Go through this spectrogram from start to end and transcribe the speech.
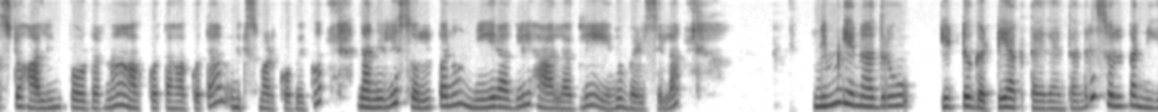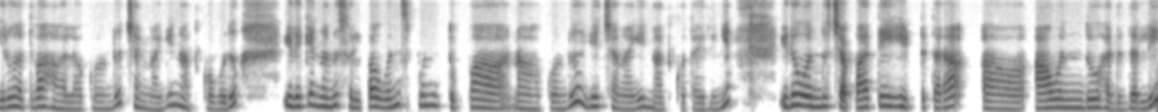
ಅಷ್ಟು ಹಾಲಿನ ಪೌಡರ್‌ನ ಹಾಕೋತಾ ಹಾಕೋತಾ ಮಿಕ್ಸ್ ಮಾಡ್ಕೋಬೇಕು. ನಾನಿಲ್ಲಿ ಸ್ವಲ್ಪನೂ ನೀರಾಗಲಿ, ಹಾಲಾಗಲಿ ಏನೂ ಬಳಸಿಲ್ಲ. ನಿಮ್ಗೇನಾದ್ರೂ ಹಿಟ್ಟು ಗಟ್ಟಿ ಆಗ್ತಾ ಇದೆ ಅಂತಂದರೆ ಸ್ವಲ್ಪ ನೀರು ಅಥವಾ ಹಾಲು ಹಾಕ್ಕೊಂಡು ಚೆನ್ನಾಗಿ ನಾದ್ಕೋಬೋದು. ಇದಕ್ಕೆ ನಾನು ಸ್ವಲ್ಪ ಒಂದು ಸ್ಪೂನ್ ತುಪ್ಪನ ಹಾಕ್ಕೊಂಡು ಹೀಗೆ ಚೆನ್ನಾಗಿ ನಾದ್ಕೋತಾ ಇದ್ದೀನಿ. ಇದು ಒಂದು ಚಪಾತಿ ಹಿಟ್ಟು ಥರ ಆ ಒಂದು ಹದದಲ್ಲಿ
